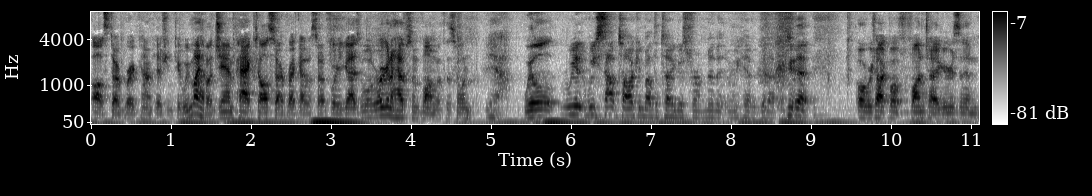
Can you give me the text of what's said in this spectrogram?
All Star break competition too. We might have a jam packed All Star break episode for you guys. Well, we're gonna have some fun with this one. yeah, We'll we we stopped talking about the Tigers for a minute and we have a good episode. or we talk about fun tigers and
